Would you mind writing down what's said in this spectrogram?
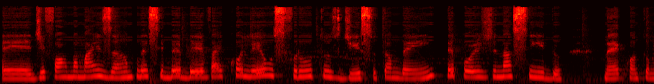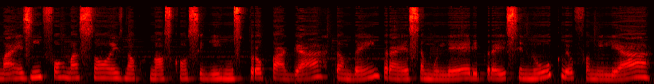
é, de forma mais ampla, esse bebê vai colher os frutos disso também depois de nascido. Né? Quanto mais informações nós conseguirmos propagar também para essa mulher e para esse núcleo familiar,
